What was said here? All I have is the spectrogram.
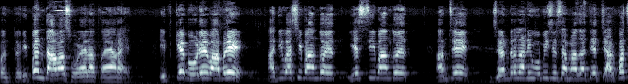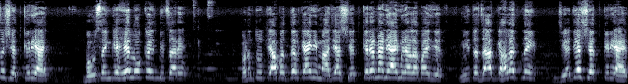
पण तरी पण दावा सोडायला तयार आहेत. इतके भोळे बाबळे आदिवासी बांधव आहेत एस सी बांधव आहेत आमचे जनरल आणि ओबीसी समाजातील चार पाच शेतकरी आहेत बहुसंख्य हे लोक आहेत बिचारे. परंतु त्याबद्दल काही नाही. माझ्या शेतकऱ्यांना न्याय मिळाला पाहिजे. मी तर जात घालत नाही. जे जे शेतकरी आहेत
